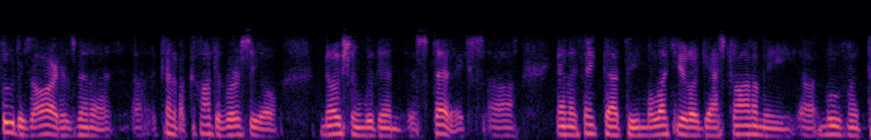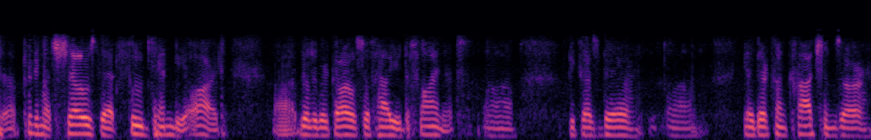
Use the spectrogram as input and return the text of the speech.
food is art has been a, a kind of a controversial notion within aesthetics. Uh, and I think that the molecular gastronomy uh, movement uh, pretty much shows that food can be art, uh, really regardless of how you define it, uh, because there. uh, you know their concoctions are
